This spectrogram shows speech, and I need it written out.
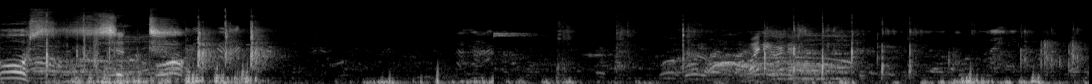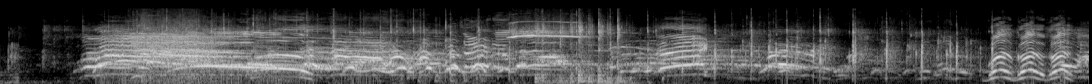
Oh shit. Goal, goal, goal.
